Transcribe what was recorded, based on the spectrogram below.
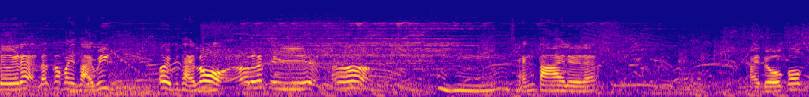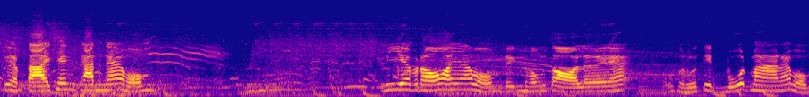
เลยนะแล้วก็ไปสายวิ่ง เอ้ยไปสายโล่เออแล้วก็ตีเอออื้อหือแฉงตายเลยนะไคโดก็เกือบตายเช่นกันนะผม เรียบร้อยนะผมดึงธงต่อเลยนะฝั่งนู้นติดบูทมานะผม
